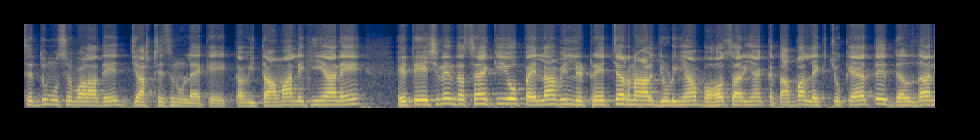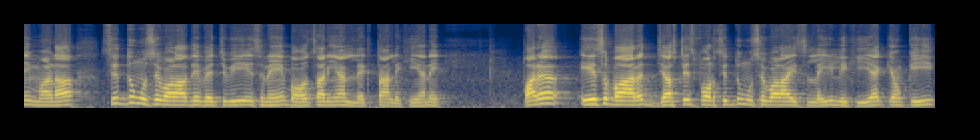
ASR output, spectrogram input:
ਸਿੱਧੂ ਮੂਸੇਵਾਲਾ ਦੇ ਜਸਟਿਸ ਨੂੰ ਲੈ ਕੇ ਕਵਿਤਾਵਾਂ ਲਿਖੀਆਂ ਨੇ। ਹਿਤੇਸ਼ ਨੇ ਦੱਸਿਆ ਕਿ ਉਹ ਪਹਿਲਾਂ ਵੀ ਲਿਟਰੇਚਰ ਨਾਲ ਜੁੜੀਆਂ ਬਹੁਤ ਸਾਰੀਆਂ ਕਿਤਾਬਾਂ ਲਿਖ ਚੁੱਕਿਆ ਹੈ ਤੇ ਦਿਲ ਦਾ ਨਹੀਂ ਮਾੜਾ ਸਿੱਧੂ ਮੂਸੇਵਾਲਾ ਦੇ ਵਿੱਚ ਵੀ ਇਸਨੇ ਬਹੁਤ ਸਾਰੀਆਂ ਲਿਖਤਾਂ ਲਿਖੀਆਂ ਨੇ। ਪਰ ਇਸ ਵਾਰ ਜਸਟਿਸ ਫॉर ਸਿੱਧੂ ਮੂਸੇਵਾਲਾ ਇਸ ਲਈ ਲਿਖੀ ਹੈ ਕਿਉਂਕਿ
